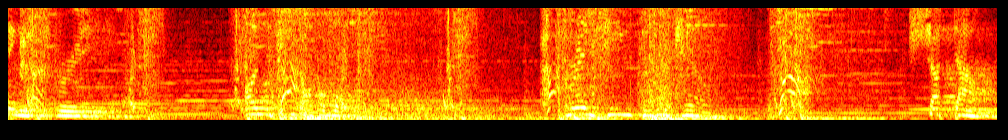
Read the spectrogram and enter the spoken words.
Killing spree. Unstoppable. Red team double kill. Shut down.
